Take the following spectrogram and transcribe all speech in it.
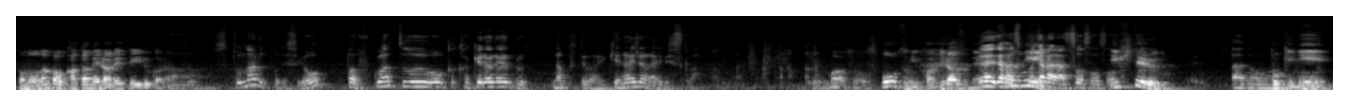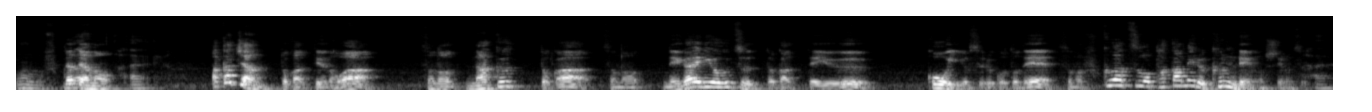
そのお腹を固められているからですよ。となるとですよ。やっぱ腹圧をかけられるなくてはいけないじゃないですか、まあそのスポーツに限らずねえだからだからそうそうそう。生きてるあの時にうん、だってあのはい。赤ちゃんとかっていうのはその泣くとかその寝返りを打つとかっていう行為をすることでその腹圧を高める訓練をしてるんですよ。はい。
